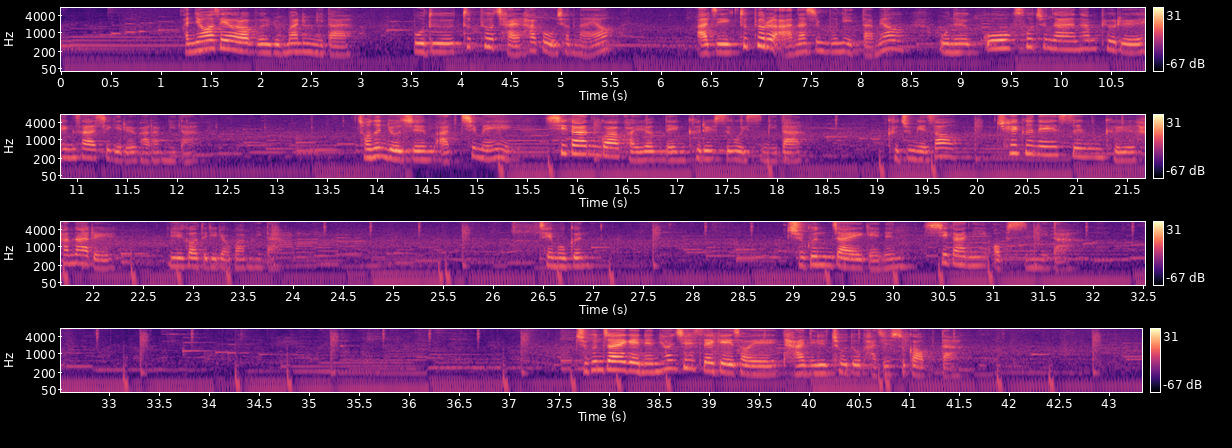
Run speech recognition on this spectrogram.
안녕하세요 여러분 룩말입니다. 모두 투표 잘 하고 오셨나요? 아직 투표를 안 하신 분이 있다면 오늘 꼭 소중한 한 표를 행사하시기를 바랍니다. 저는 요즘 아침에 시간과 관련된 글을 쓰고 있습니다. 그 중에서 최근에 쓴 글 하나를 읽어드리려고 합니다. 제목은 죽은 자에게는 시간이 없습니다. 죽은 자에게는 현실 세계에서의 단 1초도 가질 수가 없다.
